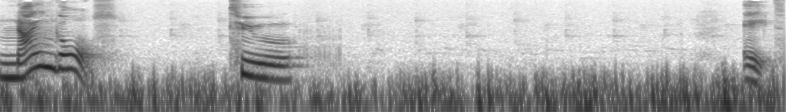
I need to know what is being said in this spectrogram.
nine goals to eight.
